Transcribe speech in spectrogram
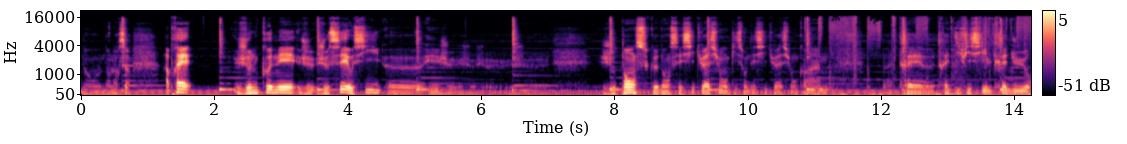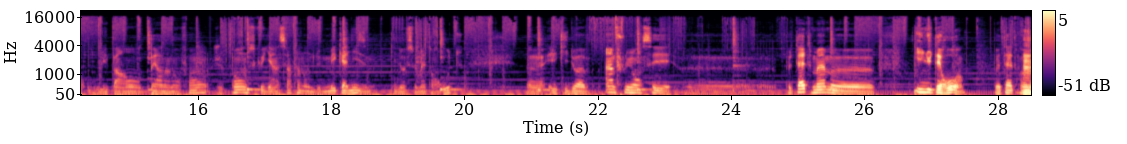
dans, dans leur sœur. Après, je ne connais, je, sais aussi, euh, et je, pense que dans ces situations qui sont des situations quand même bah, très, très difficile, très dur, où les parents perdent un enfant, je pense qu'il y a un certain nombre de mécanismes qui doivent se mettre en route et qui doivent influencer peut-être même in utero, hein. Peut-être, hmm.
